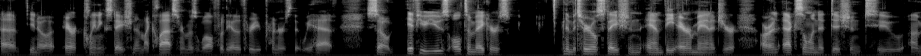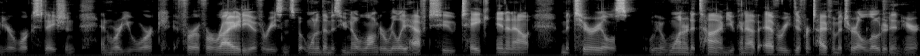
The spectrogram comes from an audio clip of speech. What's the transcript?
uh, you know, air cleaning station in my classroom as well for the other 3D printers that we have. So if you use Ultimakers, the material station and the air manager are an excellent addition to um, your workstation and where you work for a variety of reasons but one of them is you no longer really have to take in and out materials you know, one at a time. You can have every different type of material loaded in here.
